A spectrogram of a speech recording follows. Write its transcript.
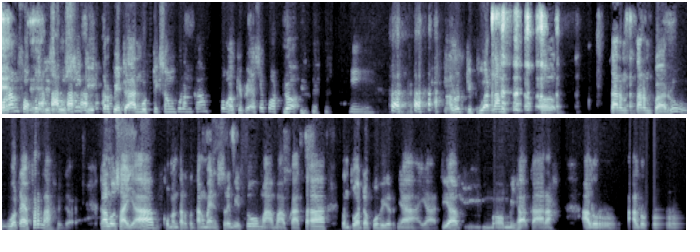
orang fokus diskusi di perbedaan mudik sama pulang kampung. Lah, GPS-nya podok. Iya. Lalu dibuatlah eh, term-term baru whatever lah. Kalau saya komentar tentang mainstream itu maaf maaf kata tentu ada bohirnya. Ya dia memihak ke arah alur alur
